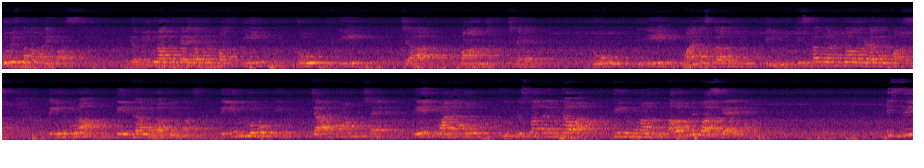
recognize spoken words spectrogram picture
दो स्तंभ अपने पास। या b बराबर क्या आएगा अपने पास तीन, दो, एक, चार, पाँच छः दो, एक, माइनस का दो, तीन। इसका क्रम क्या होगा बेटा अपने पास? तीन गुणा तीन क्रम होगा अपने पास। तीन, दो, एक, चार, पाँच छः एक, माइनस दो, तीन। इसका क्रम क्या हुआ तीन गुना दो। अब अपने पास क्या है इसी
